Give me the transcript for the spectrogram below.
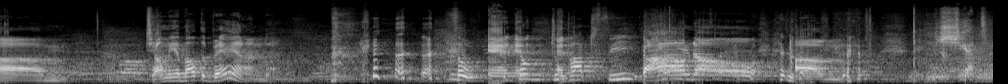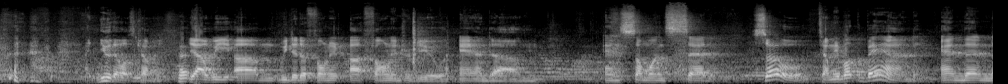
um, tell me about the band. So And- we come and- to and- part three. Oh no! um, shit! I knew that was coming. Yeah, we um, we did a phone uh, phone interview, and um, and someone said, "So, tell me about the band." And then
